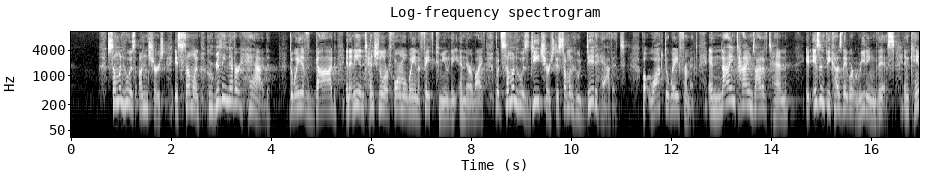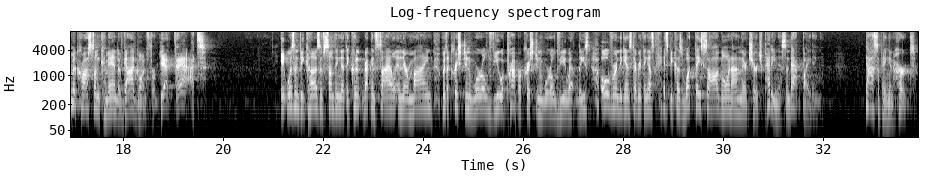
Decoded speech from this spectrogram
Someone who is unchurched is someone who really never had the way of God in any intentional or formal way in a faith community in their life. But someone who is de-churched is someone who did have it, but walked away from it. And nine times out of ten, it isn't because they were reading this and came across some command of God going, forget that. It wasn't because of something that they couldn't reconcile in their mind with a Christian worldview, a proper Christian worldview at least, over and against everything else. It's because what they saw going on in their church pettiness and backbiting, gossiping and hurt,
